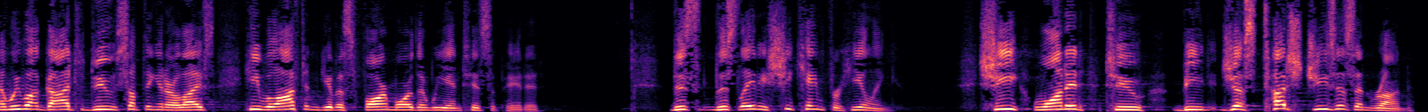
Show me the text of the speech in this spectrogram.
and we want God to do something in our lives, He will often give us far more than we anticipated. This, this lady, she came for healing. She wanted to be just touch Jesus and run.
